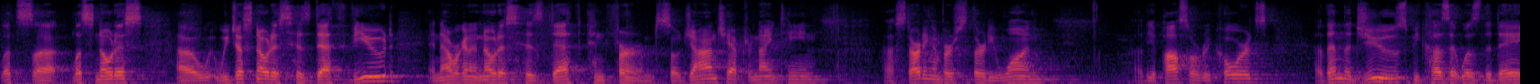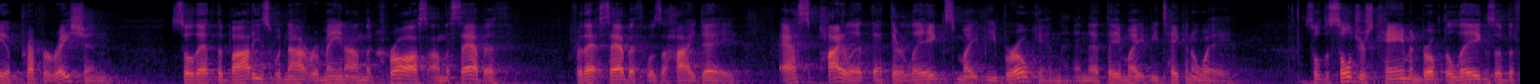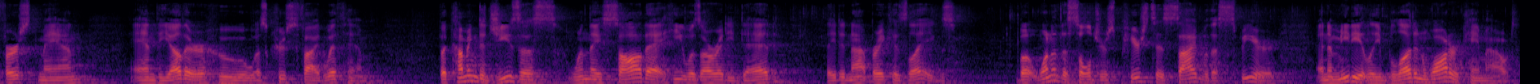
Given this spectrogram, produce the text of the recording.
let's, uh, let's notice, uh, we just noticed his death viewed, and now we're going to notice his death confirmed. So, John chapter 19, uh, starting in verse 31, uh, the apostle records Then the Jews, because it was the day of preparation, so that the bodies would not remain on the cross on the Sabbath, for that Sabbath was a high day, asked Pilate that their legs might be broken and that they might be taken away. So the soldiers came and broke the legs of the first man and the other who was crucified with him. But coming to Jesus, when they saw that he was already dead, they did not break his legs. But one of the soldiers pierced his side with a spear, and immediately blood and water came out.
